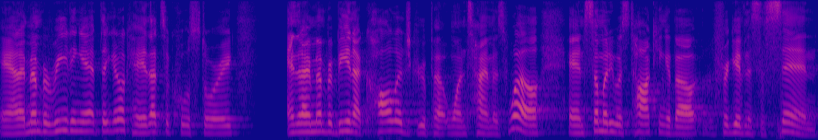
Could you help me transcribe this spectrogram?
And I remember reading it, thinking, okay, that's a cool story. And then I remember being at college group at one time as well, and somebody was talking about forgiveness of sin,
